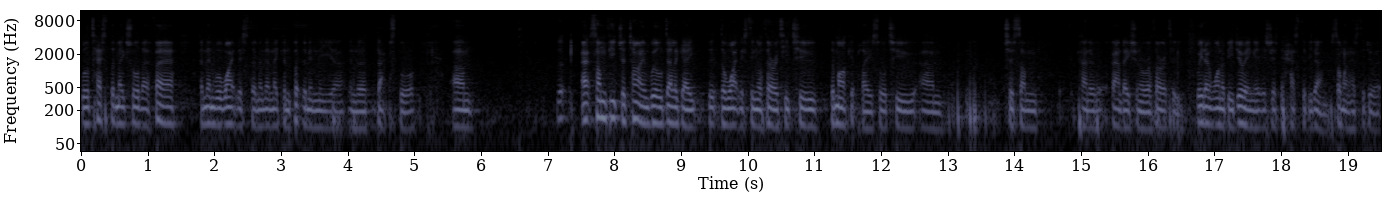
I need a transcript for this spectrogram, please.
we'll test them, make sure they're fair, and then we'll whitelist them, and then they can put them in the, uh, in the DApp store. Um, at some future time, we'll delegate the, the whitelisting authority to the marketplace or to, um, to some kind of foundation or authority. We don't want to be doing it, it's just it has to be done. Someone has to do it.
